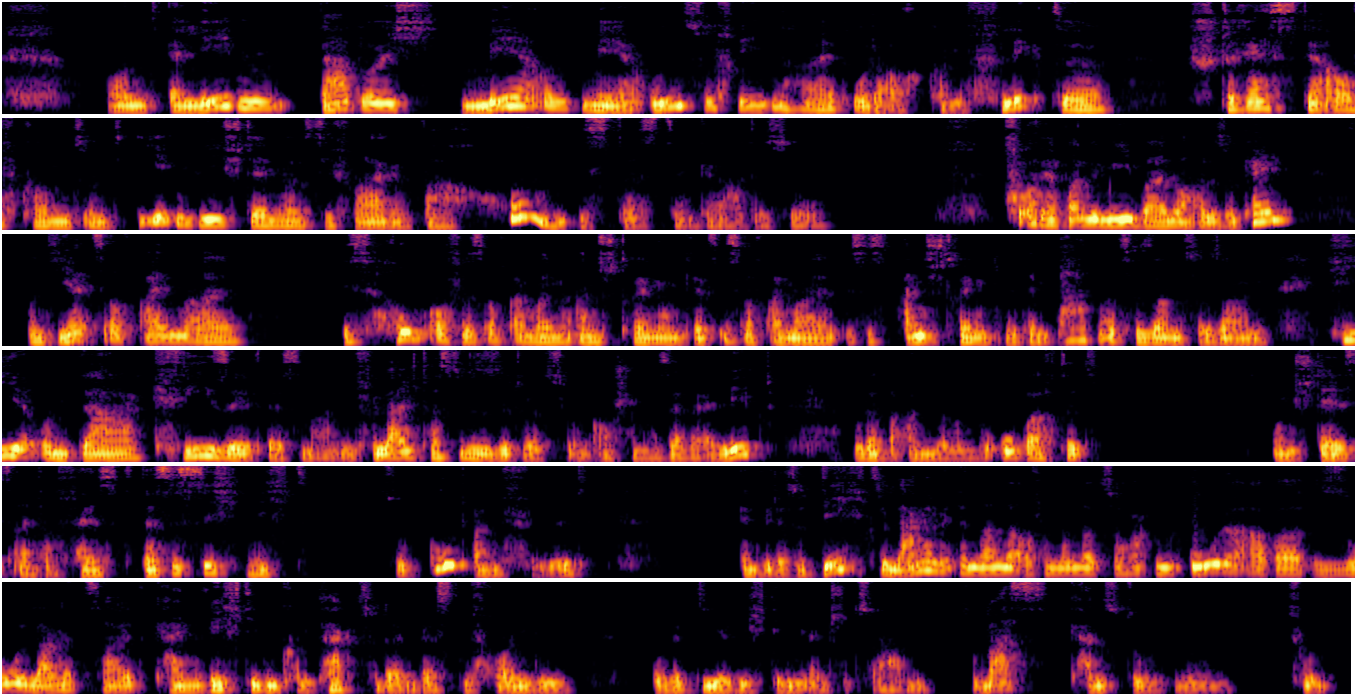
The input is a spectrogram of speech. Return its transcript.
und erleben dadurch mehr und mehr Unzufriedenheit oder auch Konflikte, Stress, der aufkommt und irgendwie stellen wir uns die Frage, warum ist das denn gerade so? Vor der Pandemie war ja noch alles okay und jetzt auf einmal ist Homeoffice auf einmal eine Anstrengung. Jetzt ist auf einmal, ist es anstrengend, mit dem Partner zusammen zu sein. Hier und da kriselt es man. Vielleicht hast du diese Situation auch schon mal selber erlebt oder bei anderen beobachtet und stellst einfach fest, dass es sich nicht so gut anfühlt, entweder so dicht, so lange miteinander aufeinander zu hocken oder aber so lange Zeit keinen richtigen Kontakt zu deinen besten Freunden oder dir wichtigen Menschen zu haben. Was kannst du nun tun?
